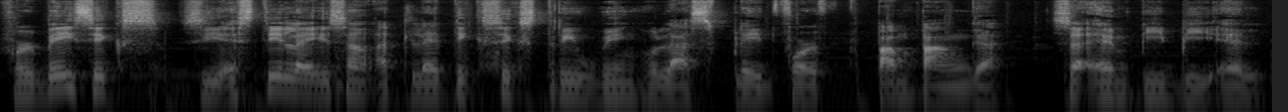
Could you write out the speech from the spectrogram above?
For basics, si Estila ay isang athletic 6'3 wing who last played for Pampanga sa MPBL.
